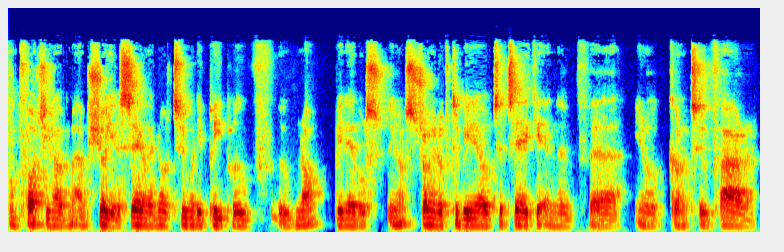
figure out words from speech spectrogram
unfortunately, I'm, I'm sure you're the same. I know too many people who've, who've not been able, you know, strong enough to be able to take it and have, uh, you know, gone too far.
